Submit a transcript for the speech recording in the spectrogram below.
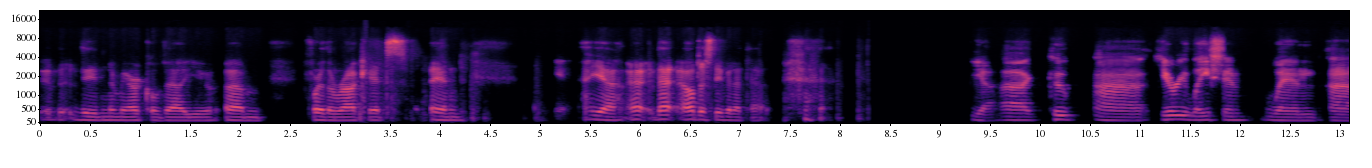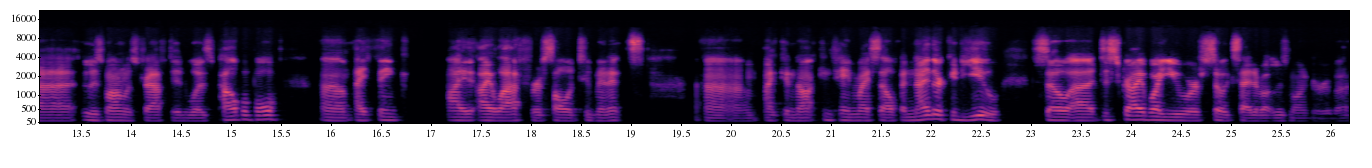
the numerical value um, for the Rockets. And yeah, uh, that I'll just leave it at that. Yeah, uh, Coop, uh, your relation when uh, Usman was drafted was palpable. Um, I think I, I laughed for a solid two minutes. Um, I could not contain myself, and neither could you. So, uh, describe why you were so excited about Usman Garuba.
